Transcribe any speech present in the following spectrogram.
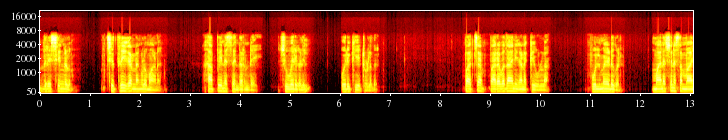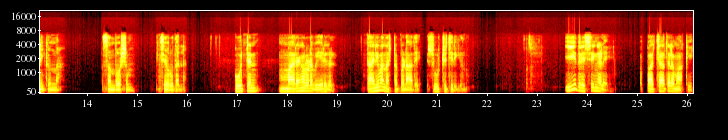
ദൃശ്യങ്ങളും ചിത്രീകരണങ്ങളുമാണ് ഹാപ്പിനെസ് സെന്ററിന്റെ ചുവരുകളിൽ ഒരുക്കിയിട്ടുള്ളത്. പച്ച പരവതാനി കണക്കെയുള്ള പുൽമേടുകൾ മനസ്സിനെ സമ്മാനിക്കുന്ന സന്തോഷം ചെറുതല്ല. കൂറ്റൻ മരങ്ങളുടെ വേരുകൾ തനിമ നഷ്ടപ്പെടാതെ സൂക്ഷിച്ചിരിക്കുന്നു. ഈ ദൃശ്യങ്ങളെ പശ്ചാത്തലമാക്കി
